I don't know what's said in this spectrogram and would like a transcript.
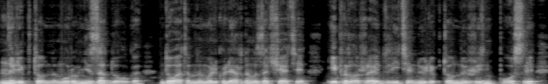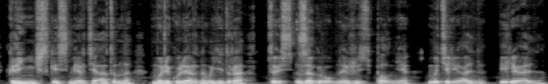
на лептонном уровне задолго до атомно-молекулярного зачатия и продолжает длительную лептонную жизнь после клинической смерти атомно-молекулярного ядра, то есть загробная жизнь вполне материальна и реальна.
